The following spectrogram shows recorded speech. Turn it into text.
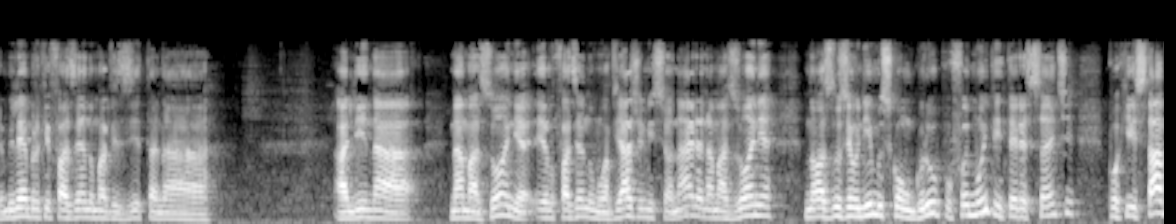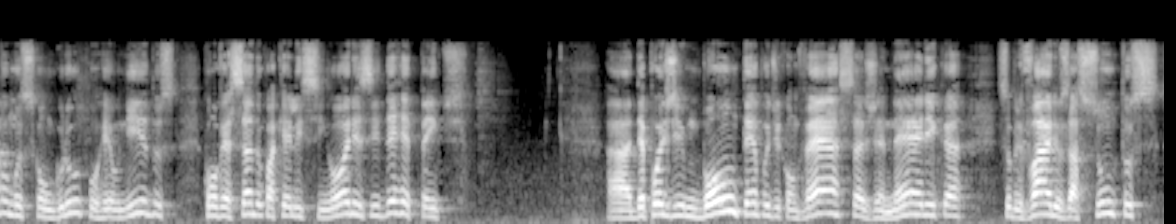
Eu me lembro que fazendo uma visita na, ali na, na Amazônia, eu fazendo uma viagem missionária na Amazônia, nós nos reunimos com um grupo, foi muito interessante, porque estávamos com um grupo reunidos, conversando com aqueles senhores e de repente, ah, depois de um bom tempo de conversa genérica sobre vários assuntos,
